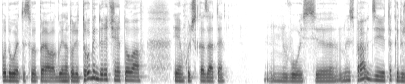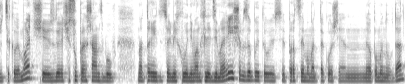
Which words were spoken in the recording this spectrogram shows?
подвоїти свою перевагу. Анатолій Трубін, до речі, рятував, я вам хочу сказати. Ось. е, Ну і справді такий дуже цікавий матч. Ось, До речі, супер шанс був на 37-й хвилині в Ангелі Ді Марії, щоб забити. Ось про цей момент також я не опоминув. Да?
